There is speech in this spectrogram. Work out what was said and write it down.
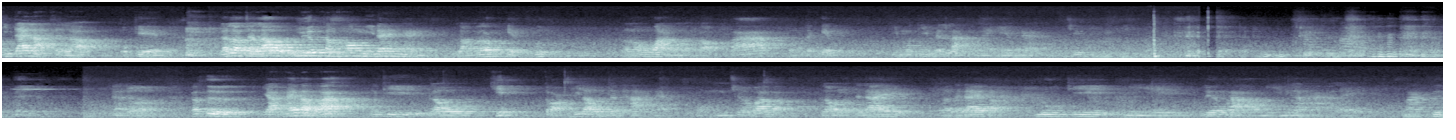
คิดได้หลักเสร็จแล้วโอเค แล้วเราจะเล่าเรื่องทั้งห้องนี้ได้ยังไง เราก็ต้องเก็บปุ๊บเราก็วางประกอบปั๊บผมจะเก็บทีโมทีเป็นหลักอะอย่างเงี้ยนะชื่อทีโมที จอด ก็คืออยากให้แบบว่าบางทีเราคิดก่อนที่เราจะถ่ายเนี่ยผมเชื่อว่าแบบเราจะได้เราจะได้แบบรูปที่มีเรื่องราวมีเนื้อหาอะไรมากขึ้น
